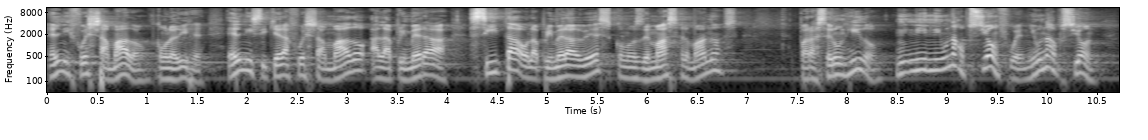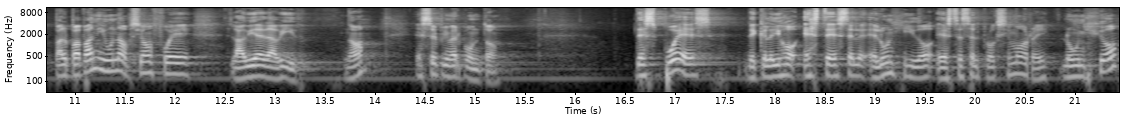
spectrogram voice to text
Él ni fue llamado, como le dije, él ni siquiera fue llamado a la primera cita o la primera vez con los demás hermanos para ser ungido. Ni, ni, una opción fue, ni una opción. Para el papá ni una opción fue la vida de David, ¿no? Ese es el primer punto. Después de que le dijo, este es el, ungido, este es el próximo rey, lo ungió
